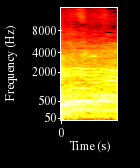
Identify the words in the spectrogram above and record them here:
Big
